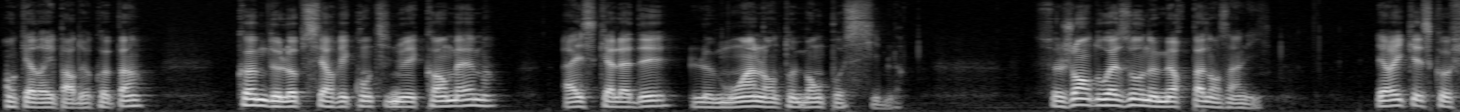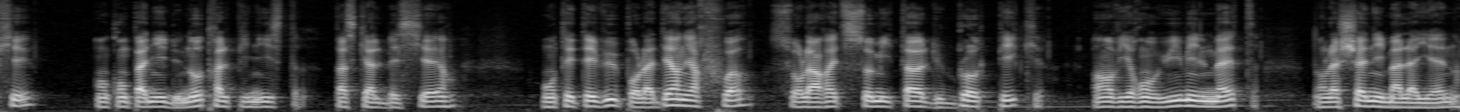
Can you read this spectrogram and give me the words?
encadré par deux copains, comme de l'observer continuer quand même à escalader le moins lentement possible. Ce genre d'oiseau ne meurt pas dans un lit. Éric Escoffier, en compagnie d'une autre alpiniste, Pascal Bessière, ont été vus pour la dernière fois sur l'arête sommitale du Broad Peak, à environ 8000 mètres, dans la chaîne himalayenne,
